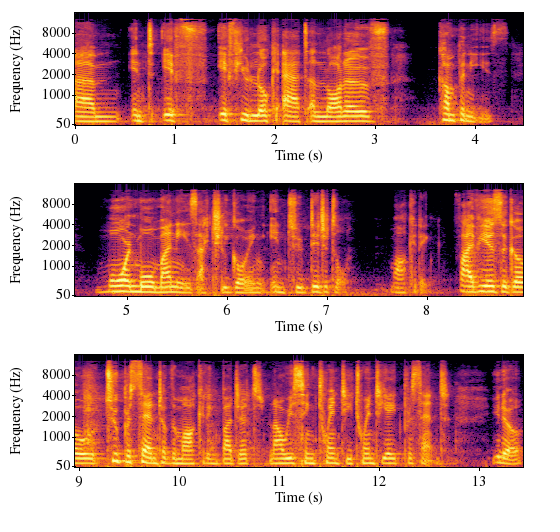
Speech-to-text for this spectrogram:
um, if if you look at a lot of companies, more and more money is actually going into digital marketing. Five years ago, 2% of the marketing budget. Now we're seeing 20, 28%. You know,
